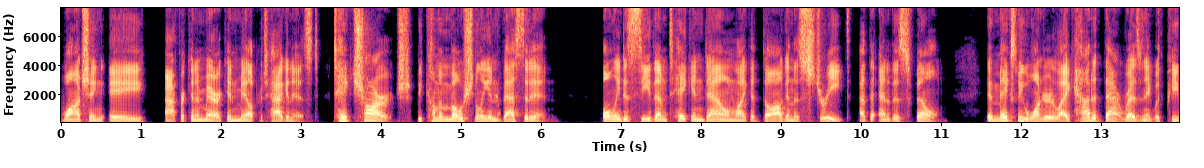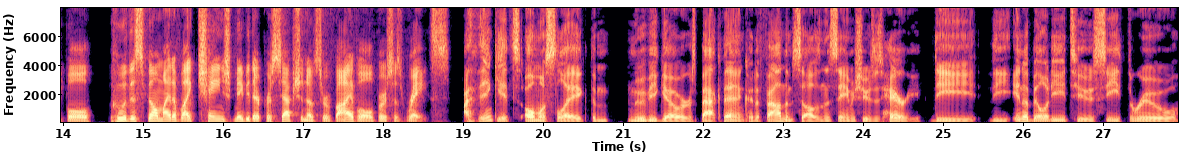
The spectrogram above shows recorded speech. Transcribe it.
watching a African American male protagonist take charge, become emotionally invested in, only to see them taken down like a dog in the street at the end of this film? It makes me wonder like how did that resonate with people who this film might have like changed maybe their perception of survival versus race? I think it's almost like the moviegoers back then could have found themselves in the same shoes as Harry. The the inability to see through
